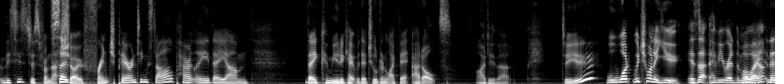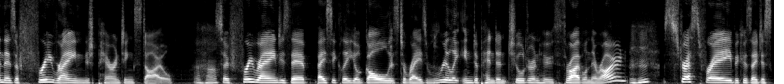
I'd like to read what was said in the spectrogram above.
This is just from that So- show, French parenting style. Apparently, they um, they communicate with their children like they're adults. I do that. Do you? Well, what? Which one are you? Is that? Have you read them Oh all wait, out? and then there's a free range parenting style. Uh-huh. So free range is there basically your goal is to raise really independent children who thrive on their own, Mm-hmm. stress free because they just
